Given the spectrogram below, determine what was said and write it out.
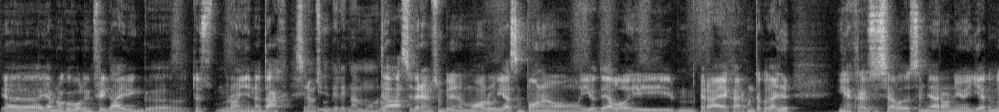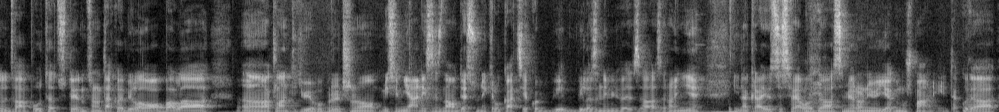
ja, ja mnogo volim freediving, uh, to je ronjenje na dah. Sve vreme smo bili na moru. Da, sve vreme smo bili na moru, ja sam poneo i odelo i peraje, harpun i tako dalje. I na kraju se svelo da sam ja ronio jednom ili dva puta, zato što jednostavno tako je bila obala, uh, Atlantik je bio poprilično, mislim ja nisam znao gde su neke lokacije koje bi bile zanimljive za, za ronjenje i na kraju se svelo da sam ja ronio jednom u Španiji, tako da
